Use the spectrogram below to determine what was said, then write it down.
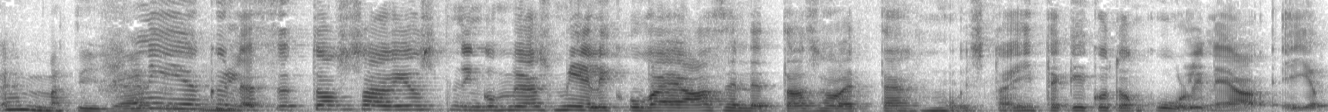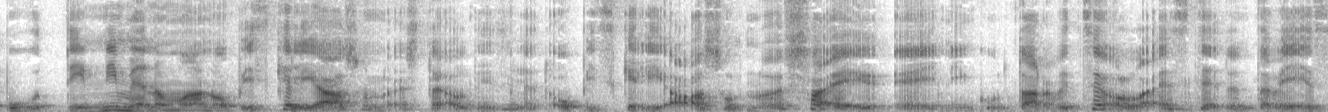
en mä tiedä. Niin ja kyllä se tuossa on just niinku myös mielikuva ja asennetaso, että muistan itsekin kun kuulin ja, ja puhuttiin nimenomaan opiskelija-asunnoista ja oltiin silleen, että opiskelija-asunnoissa ei, ei niinku tarvitse olla esteetöntä wc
